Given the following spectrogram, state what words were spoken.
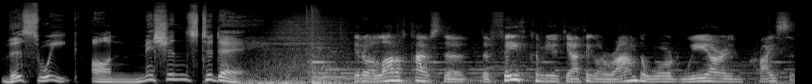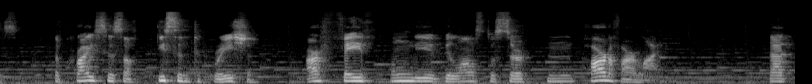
This week on Missions Today. You know, a lot of times the, the faith community, I think around the world, we are in crisis. The crisis of disintegration. Our faith only belongs to a certain part of our life. That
